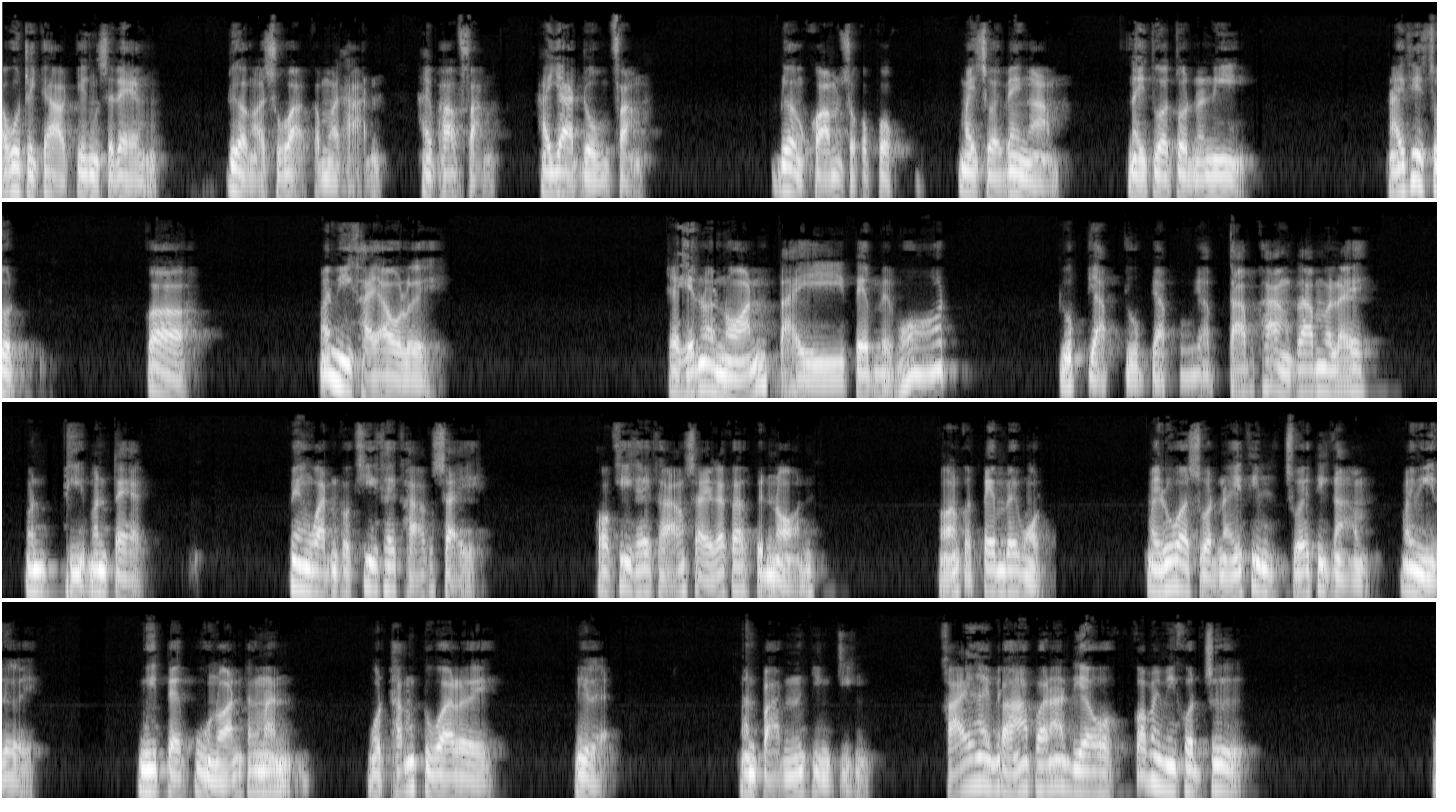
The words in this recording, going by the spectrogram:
พระพุทธเจ้าจึงแสดงเรื่องอสุภกรรมฐาน ให้พระฟัง ให้ญาติโยมฟัง เรื่องความสกปรกไม่สวยไม่งาม ในตัวตนนี้ในที่สุดก็ไม่มีใครเอาเลย จะเห็นว่าหนอนไต่เต็มไปหมดยุบยับยุบยับยุบยับตามข้างตามอะไร มันผีมันแตก แมงวันก็ขี้ไข่ขาวใส่ พอขี้ไข่ขาวใส่แล้วก็เป็นหนอน หนอนก็เต็มไปหมด ไม่รู้ว่าส่วนไหนที่สวยที่งามไม่มีเลย มีแต่ปูหนอนทั้งนั้น หมดทั้งตัวเลย นี่แหละ มันป่านนั้นจริง ๆ ขายให้ปหาปณะเดียวก็ไม่มีคนซื้อ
